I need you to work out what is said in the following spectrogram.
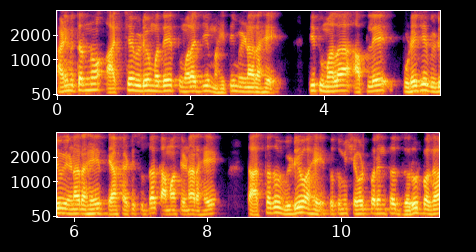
आणि मित्रांनो आजच्या व्हिडिओमध्ये तुम्हाला जी माहिती मिळणार आहे ती तुम्हाला आपले पुढे जे व्हिडिओ येणार आहे त्यासाठी सुद्धा कामास येणार आहे. तर आजचा जो व्हिडिओ आहे तो तुम्ही शेवटपर्यंत जरूर बघा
